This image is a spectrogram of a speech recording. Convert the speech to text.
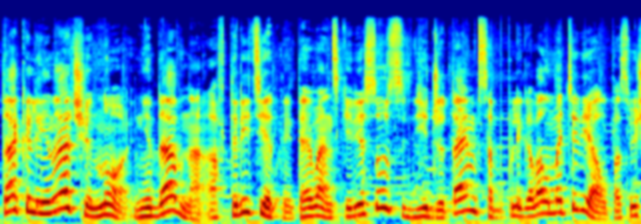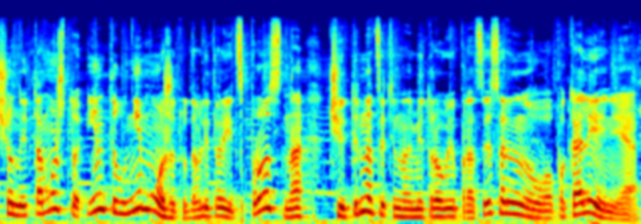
Так или иначе, но недавно авторитетный тайваньский ресурс DigiTimes опубликовал материал, посвященный тому, что Intel не может удовлетворить спрос на 14-нанометровые процессоры нового поколения.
